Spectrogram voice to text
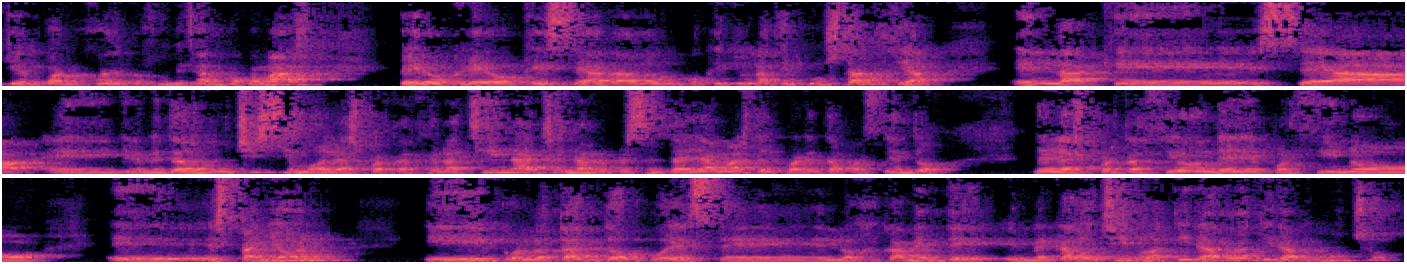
tiempo a lo mejor de profundizar un poco más, pero creo que se ha dado un poquito una circunstancia en la que se ha incrementado muchísimo la exportación a China. China representa ya más del 40% de la exportación de porcino eh, español y por lo tanto, pues eh, lógicamente el mercado chino ha tirado, ha tirado mucho.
